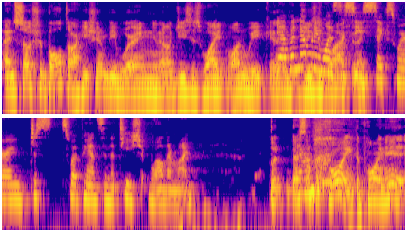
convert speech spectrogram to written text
And so should Baltar. He shouldn't be wearing, you know, Jesus white one week. And yeah, but then nobody Jesus wants black to see next. Six wearing just sweatpants and a t-shirt. Well, never mind. But that's not the point. The point is,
